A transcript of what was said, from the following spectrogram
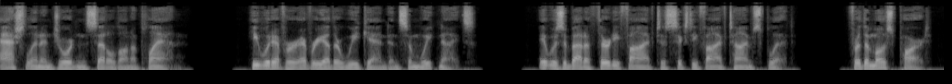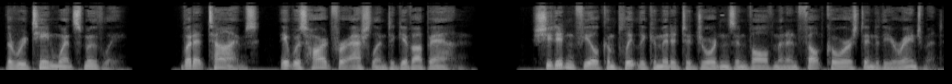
Ashlyn and Jordan settled on a plan. He would have her every other weekend and some weeknights. It was about a 35 to 65 time split. For the most part, the routine went smoothly. But at times, it was hard for Ashlyn to give up Anne. She didn't feel completely committed to Jordan's involvement and felt coerced into the arrangement.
